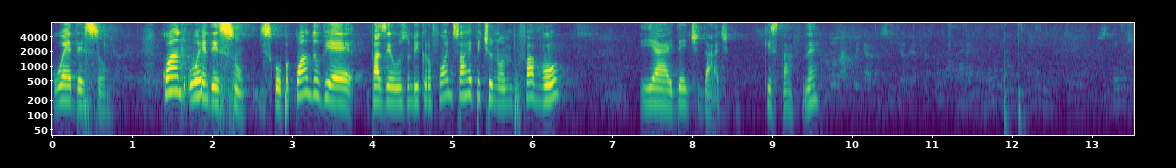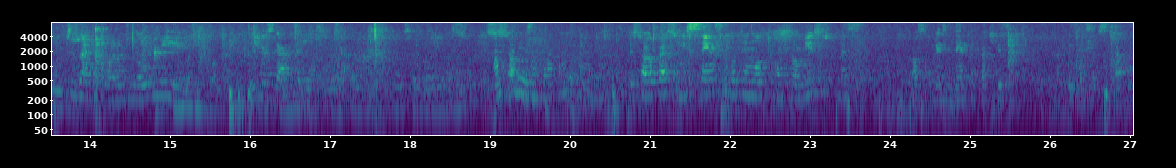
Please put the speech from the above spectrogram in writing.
O Ederson. Quando, o Ederson, desculpa, quando vier fazer uso do microfone, só repetir o nome, por favor, e a identidade que está, né? Pessoal, eu peço licença, que eu tenho outro compromisso, mas nossa presidenta está na presença do Estado.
